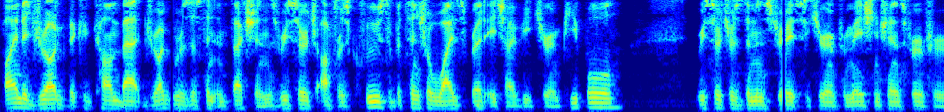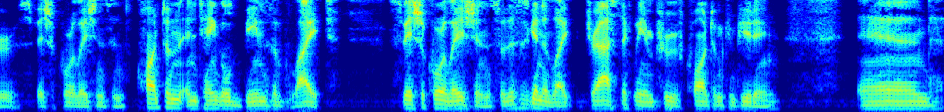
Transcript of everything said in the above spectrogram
find a drug that could combat drug resistant infections. Research offers clues to potential widespread HIV cure in people. Researchers demonstrate secure information transfer for spatial correlations in quantum entangled beams of light. Spatial correlations. So this is going to like drastically improve quantum computing and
